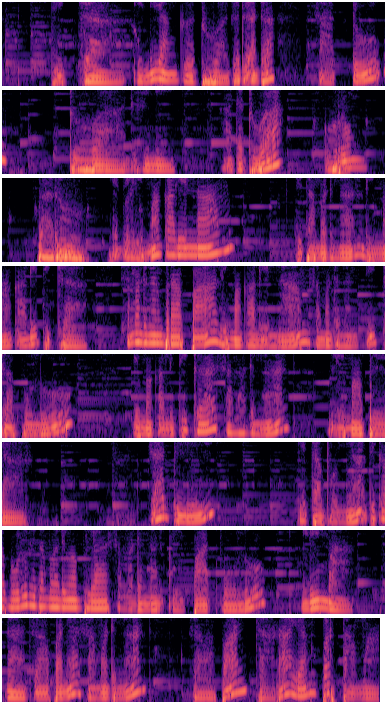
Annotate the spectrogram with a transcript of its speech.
3 ini yang kedua. Jadi ada satu dua di sini. Ada dua kurung baru yaitu 5 kali 6 ditambah dengan 5 kali 3 sama dengan berapa? 5 kali 6 sama dengan 30 5 kali 3 sama dengan 15 jadi kita punya 30 ditambah 15 sama dengan 45 nah jawabannya sama dengan jawaban cara yang pertama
